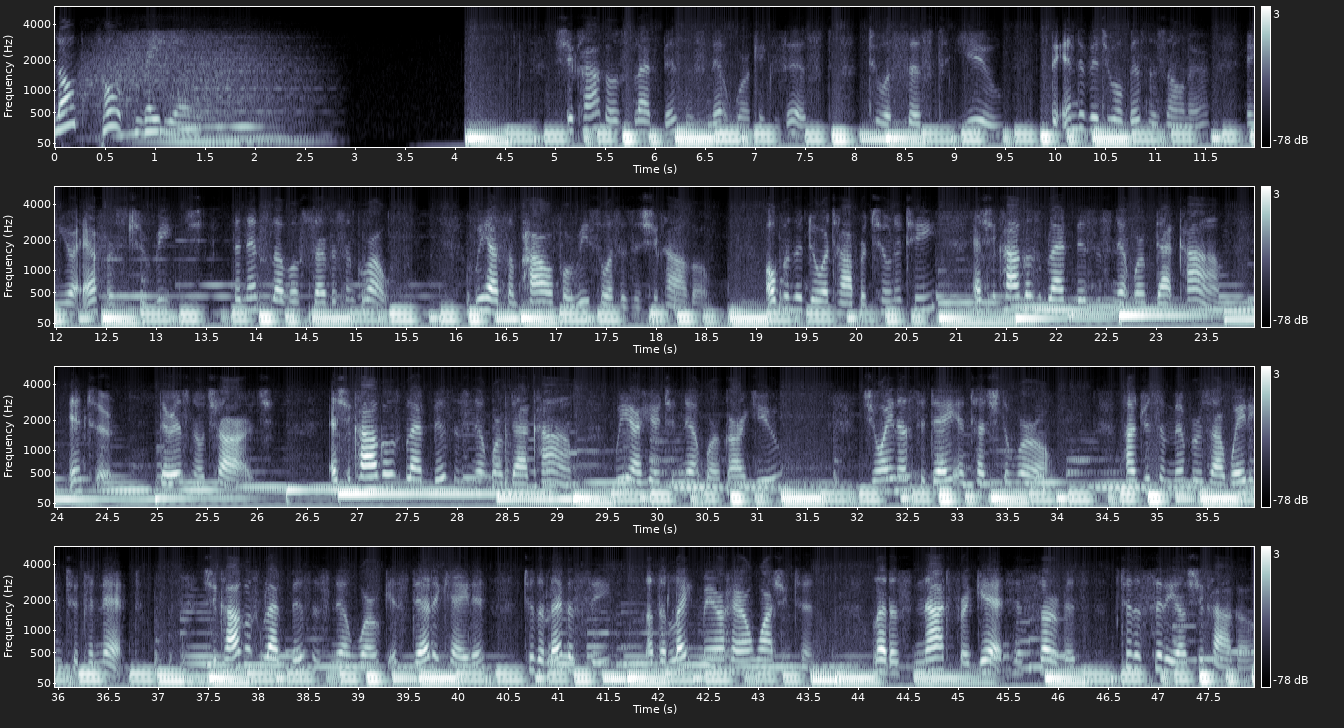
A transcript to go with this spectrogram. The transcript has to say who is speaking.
Speaker 1: Blog Talk Radio.
Speaker 2: Chicago's Black Business Network exists to assist you, the individual business owner, in your efforts to reach the next level of service and growth. We have some powerful resources in Chicago. Open the door to opportunity at chicagosblackbusinessnetwork.com. Enter. There is no charge. At chicagosblackbusinessnetwork.com, we are here to network. Are you? Join us today and touch the world. Hundreds of members are waiting to connect. Chicago's Black Business Network is dedicated to the legacy of the late Mayor Harold Washington. Let us not forget his service to the city of Chicago.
